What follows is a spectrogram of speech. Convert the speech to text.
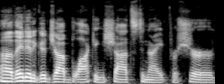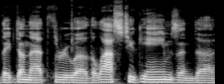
Uh, they did a good job blocking shots tonight for sure. They've done that through uh, the last two games, and uh,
